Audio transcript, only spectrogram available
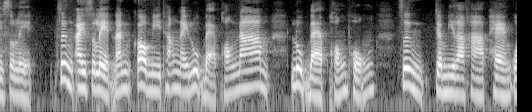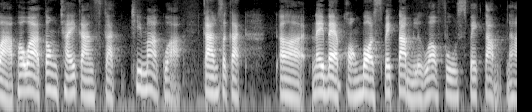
isolate ซึ่ง isolate นั้นก็มีทั้งในรูปแบบของน้ำรูปแบบของผง ซึ่งจะมีราคาแพงกว่า เพราะว่าต้องใช้การสกัดที่มากกว่าการสกัดในแบบของบอร์ดสเปกตรัมหรือว่าฟูลสเปกตรัมนะคะ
